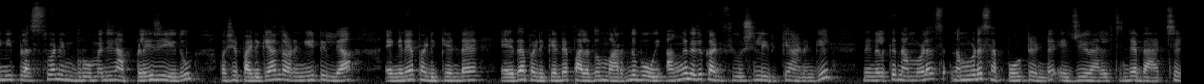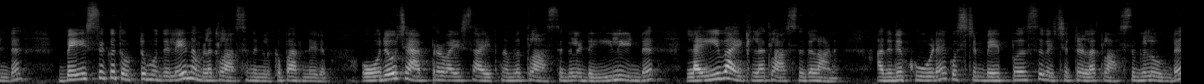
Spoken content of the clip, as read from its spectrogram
ഇനി പ്ലസ് വൺ ഇമ്പ്രൂവ്മെന്റിന് അപ്ലൈ ചെയ്തു പക്ഷേ പഠിക്കാൻ തുടങ്ങിയിട്ടില്ല എങ്ങനെയാണ് പഠിക്കേണ്ടത് ഏതാ പഠിക്കേണ്ടത് പലതും മറന്നുപോയി അങ്ങനെ ഒരു കൺഫ്യൂഷനിൽ ഇരിക്കുകയാണെങ്കിൽ നിങ്ങൾക്ക് നമ്മളെ നമ്മുടെ സപ്പോർട്ട് ഉണ്ട് എജു വാലറ്റിന്റെ ബാച്ച് ഉണ്ട്. ബേസിക് തൊട്ട് മുതലേ നമ്മൾ ക്ലാസ് നിങ്ങൾക്ക് പറഞ്ഞുതരും. ഓരോ ചാപ്റ്റർ വൈസ് ആയിട്ട് നമ്മൾ ക്ലാസ്സുകൾ ഡെയിലി ഉണ്ട് ലൈവ് ആയിട്ടുള്ള ക്ലാസ്സുകളാണ് അതിന്റെ കൂടെ ക്വസ്റ്റ്യൻ പേപ്പേഴ്സ് വെച്ചിട്ടുള്ള ക്ലാസ്സുകളും ഉണ്ട്.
